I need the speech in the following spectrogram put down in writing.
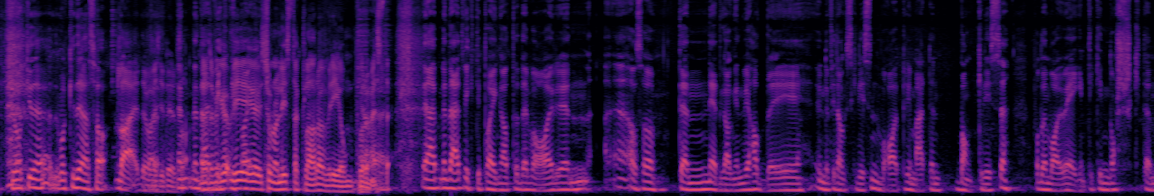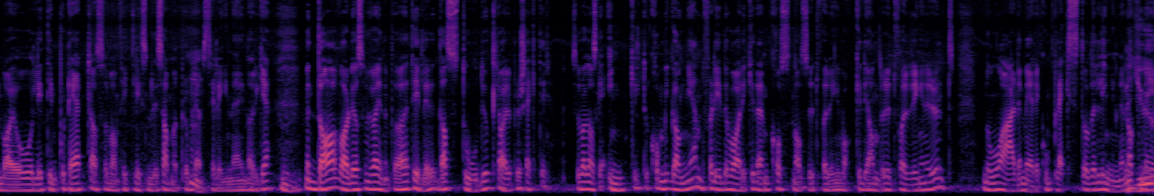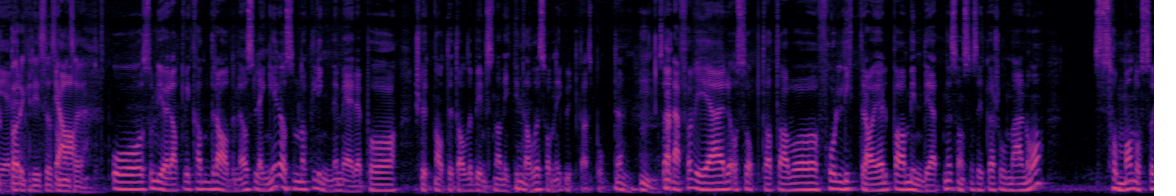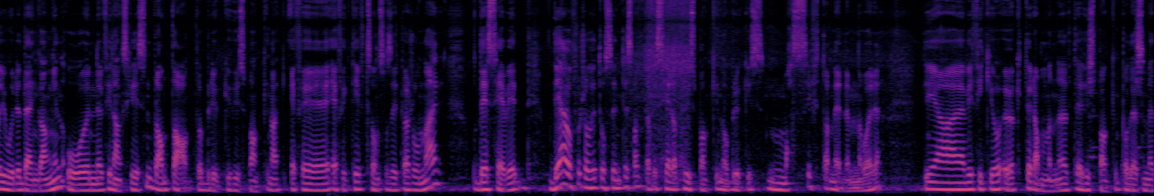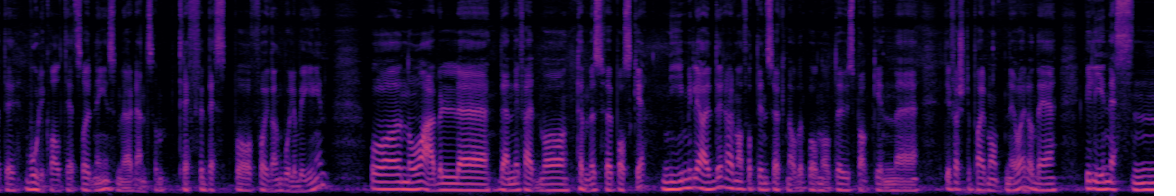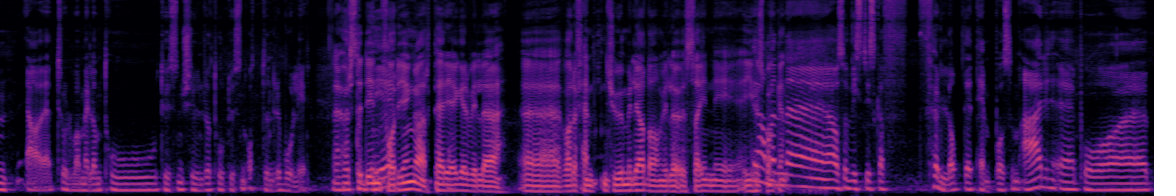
det var ikke det, det, var ikke det jeg sa. Nei, det var ikke det du sa. Men- men det er vi, viktig vi journalister klarer å vri om på det meste. Er, men det er et viktig poeng at det var en, altså Den nedgangen vi hadde i, under finanskrisen var primært en bankkrise. Og den var jo egentlig ikke norsk, den var jo litt importert. altså Man fikk liksom de samme problemstillingene i Norge. Men da var det jo, som vi var inne på tidligere, da sto det jo klare prosjekter. Så det var ganske enkelt å komme i gang igjen, fordi det var ikke den kostnadsutfordringen, var ikke de andre utfordringene rundt. Nå er det mer komplekst, og det ligner nok mer Djupere krise, som man sier. og som gjør at vi kan dra det med oss lenger, og som nok ligner mer på slutten av 80-tallet, begynnelsen av 90-tallet, sånn i utgangspunktet. Så det er derfor vi er også opptatt av å få litt drahjelp av myndighetene, sånn som situasjonen er nå. Som man også gjorde den gangen og under finanskrisen, bl.a. for å bruke Husbanken effektivt, sånn som situasjonen er. Og Det ser vi, det er jo for så vidt også interessant, da vi ser at Husbanken nå brukes massivt av medlemmene våre. Er, vi fikk jo økt rammene til Husbanken på det som heter boligkvalitetsordningen, som er den som treffer best på å få i gang boligbyggingen. Og nå er vel eh, den i ferd med å tømmes før påske. 9 milliarder har man fått inn søknader på nå til Husbanken eh, de første par månedene i år. Og det vil gi nesten ja, jeg tror det var mellom 2700 og 2800 boliger. Jeg hørte Så din det- forgjenger, Per Jeger ville eh, Var det 15-20 milliarder han ville øse inn i, i Ja, men altså, hvis vi skal følge opp det tempoet som er eh, på,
